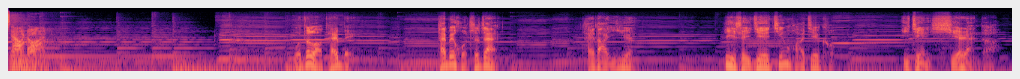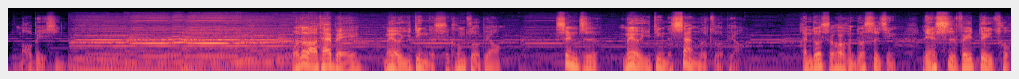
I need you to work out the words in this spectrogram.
小暖。我的老台北，台北火车站，台大医院，丽水街金华街口，一件血染的毛背心。我的老台北没有一定的时空坐标，甚至没有一定的善恶坐标。很多时候，很多事情连是非对错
